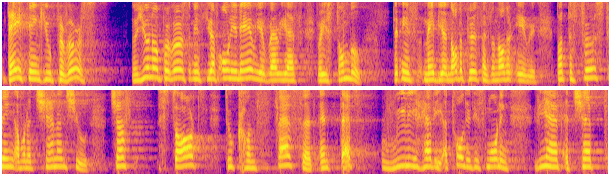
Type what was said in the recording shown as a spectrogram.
they think you perverse. No, you're not perverse. It means you have only an area where you have where you stumble. That means maybe another person has another area. But the first thing I want to challenge you, just start to confess it. And that's really heavy. I told you this morning, we have a chapter,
